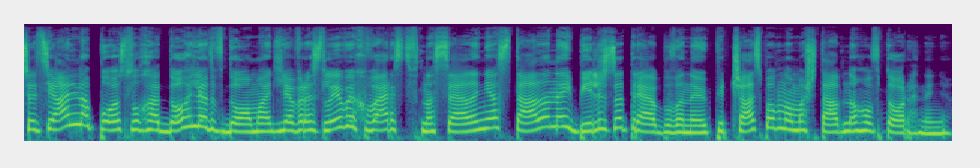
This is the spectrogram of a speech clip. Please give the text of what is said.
Соціальна послуга догляд вдома для вразливих верств населення стала найбільш затребуваною під час повномасштабного вторгнення.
